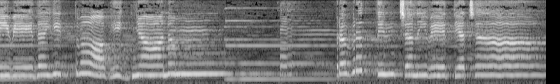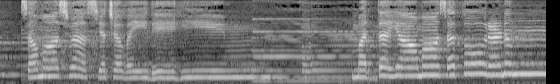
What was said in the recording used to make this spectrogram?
निवेदयित्वाभिज्ञानम्। प्रवृत्तिञ्च निवेद्य च समाश्वास्य च वैदेहीम्। मर्दयामास तोरणम्।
